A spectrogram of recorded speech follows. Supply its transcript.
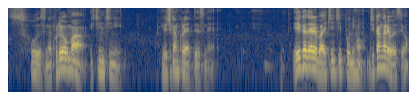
そうですねこれをまあ1日に4時間くらいやってですね映画であれば1日1本2本時間があればですよ、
